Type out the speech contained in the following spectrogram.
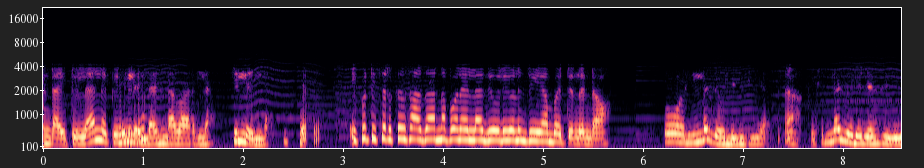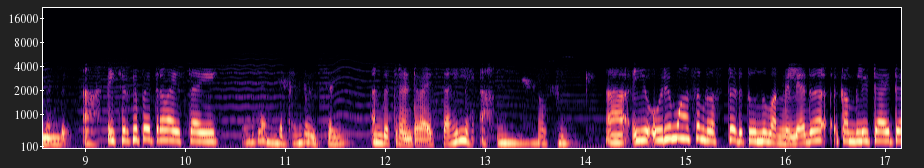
ഉണ്ടായിട്ടില്ല അല്ലെ പിന്നെ? ഇല്ല ഉണ്ടാവാറില്ല. ഇല്ല ഇല്ല. ശരി. ഇപ്പൊ ടീച്ചർക്ക് സാധാരണ പോലെ എല്ലാ ജോലികളും ചെയ്യാൻ പറ്റുന്നുണ്ടോ? ഓ എല്ലാ ജോലിയും ചെയ്യാം. എല്ലാ ജോലികളും ഞാൻ ചെയ്യുന്നുണ്ട്. ടീച്ചർക്ക് ഇപ്പൊ എത്ര വയസ്സായി? എനിക്ക് അമ്പത്തിരണ്ട് വയസ്സായി. അമ്പത്തിരണ്ട് വയസ്സായില്ലേ അല്ലേ? ഓക്കെ. ഈ ഒരു മാസം റെസ്റ്റ് എടുത്തു എന്ന് പറഞ്ഞില്ലേ? അത് കംപ്ലീറ്റ് ആയിട്ട്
